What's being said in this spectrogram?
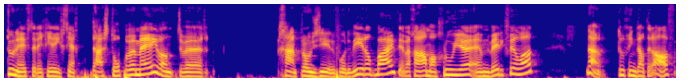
Toen heeft de regering gezegd, daar stoppen we mee, want we gaan produceren voor de wereldmarkt. En we gaan allemaal groeien en weet ik veel wat. Nou, toen ging dat eraf.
